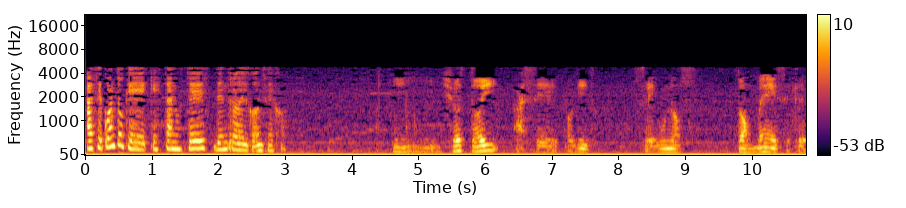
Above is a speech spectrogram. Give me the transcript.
¿Hace cuánto que, están ustedes dentro del Consejo? Y yo estoy hace poquito, hace unos dos meses creo,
